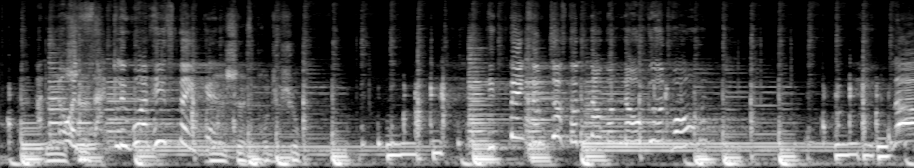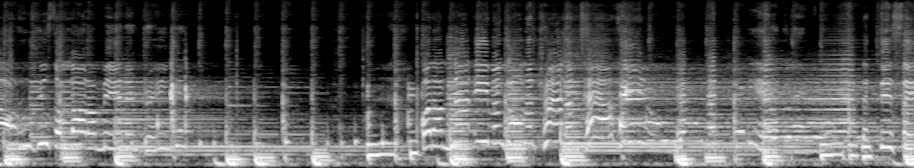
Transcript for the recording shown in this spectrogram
Exactly what he's BSF Production. He thinks I'm just no good woman. Lord, used a lot of men and drinking. But I'm not even gonna try to tell him that this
